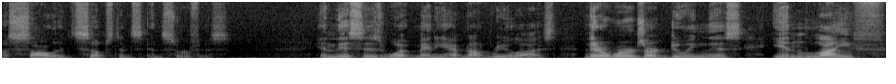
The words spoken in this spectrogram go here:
a solid substance and surface. And this is what many have not realized. Their words are doing this in life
